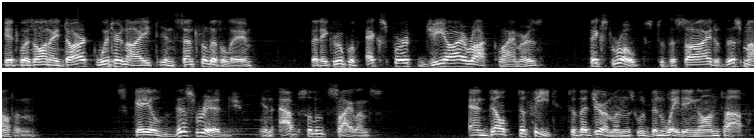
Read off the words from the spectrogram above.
It was on a dark winter night in central Italy that a group of expert GI rock climbers fixed ropes to the side of this mountain, scaled this ridge in absolute silence, and dealt defeat to the Germans who'd been waiting on top.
